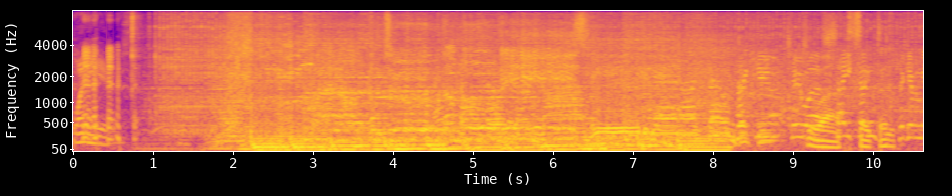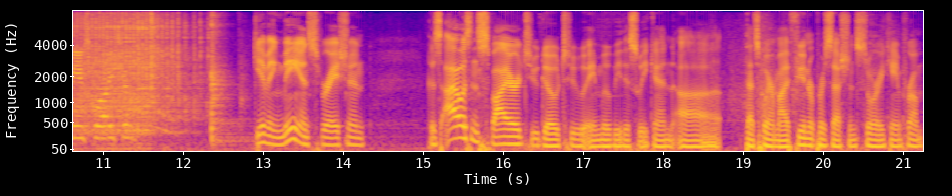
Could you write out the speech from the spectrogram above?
Twenty years. Thank you to To, uh, uh, Satan, Satan. for giving me inspiration. giving me inspiration because I was inspired to go to a movie this weekend. Uh, that's where my funeral procession story came from.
